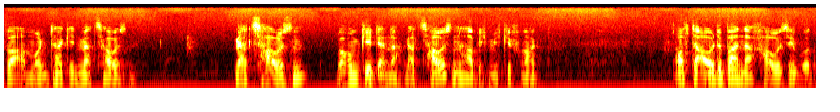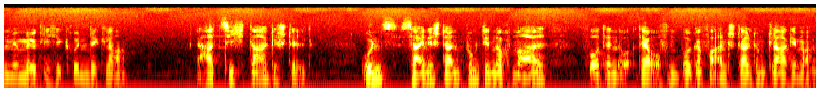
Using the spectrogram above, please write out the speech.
War am Montag in Merzhausen. Merzhausen? Warum geht er nach Merzhausen, habe ich mich gefragt. Auf der Autobahn nach Hause wurden mir mögliche Gründe klar. Er hat sich dargestellt, uns seine Standpunkte nochmal vor den, der Offenburger Veranstaltung klargemacht.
